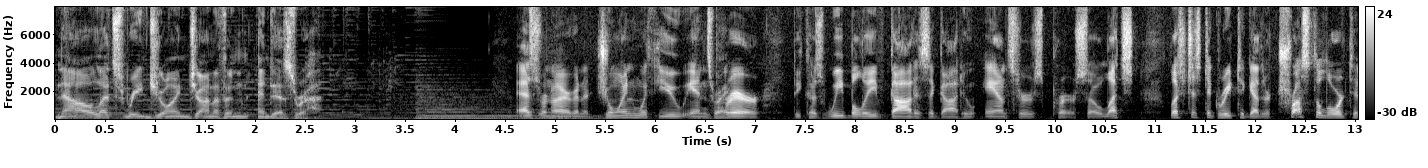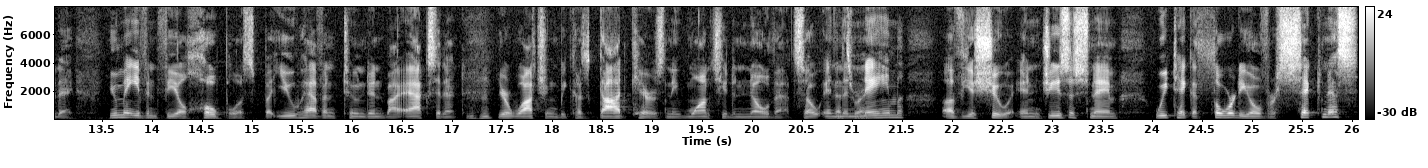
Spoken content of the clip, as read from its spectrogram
Now let's rejoin Jonathan and Ezra. Ezra and I are going to join with you in right. prayer because we believe God is a God who answers prayer. So let's let's just agree together. Trust the Lord today. You may even feel hopeless, but you haven't tuned in by accident. Mm-hmm. You're watching because God cares and He wants you to know that. So, in That's the right. name of Yeshua, in Jesus' name, we take authority over sickness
